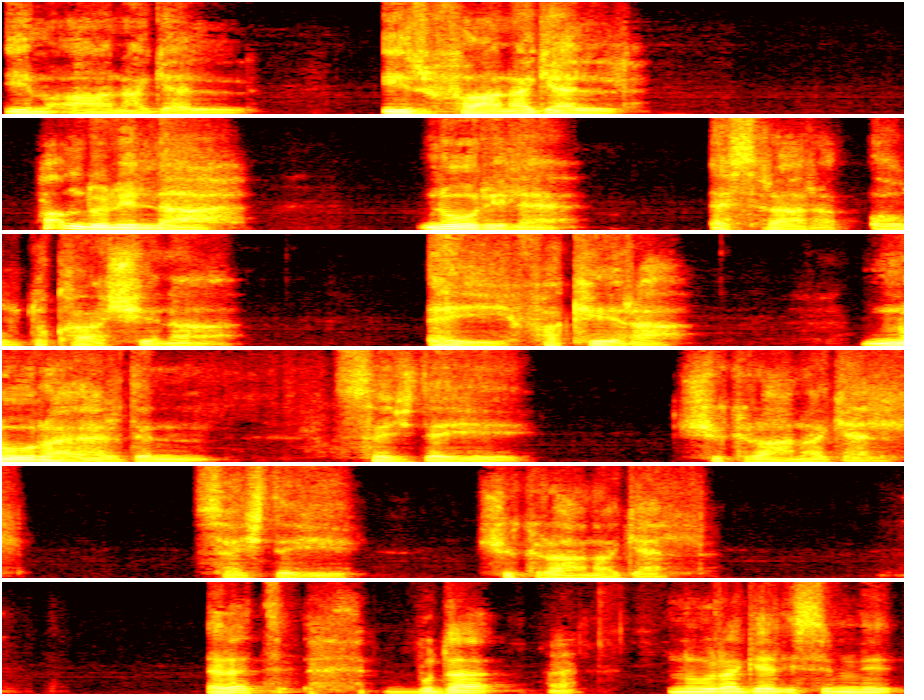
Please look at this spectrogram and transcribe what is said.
imana gel, irfana gel. Hamdülillah, nur ile esrara olduk aşina. Ey fakira, nura erdin, secdeyi şükrana gel. Secdeyi şükrana gel. Evet, bu da. Nura Gel isimli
